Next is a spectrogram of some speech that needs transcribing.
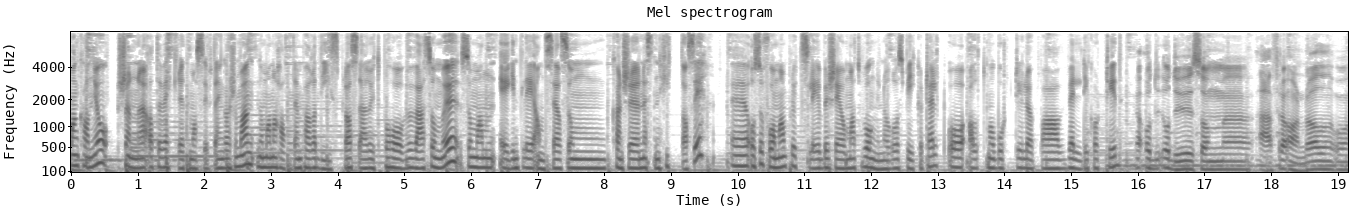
Man kan jo skjønne at det vekker et massivt engasjement når man har hatt en paradisplass der ute på Hove hver sommer, som man egentlig anser som kanskje nesten hytta si. Eh, og så får man plutselig beskjed om at vogner og spikertelt og alt må bort i løpet av veldig kort tid. Ja, og, du, og, du, som eh, er fra Arendal og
